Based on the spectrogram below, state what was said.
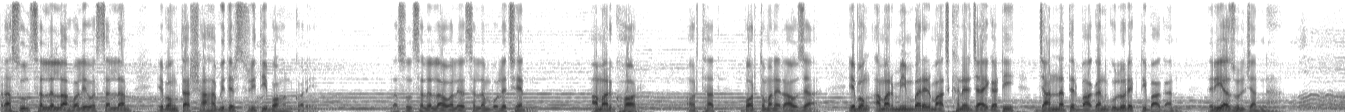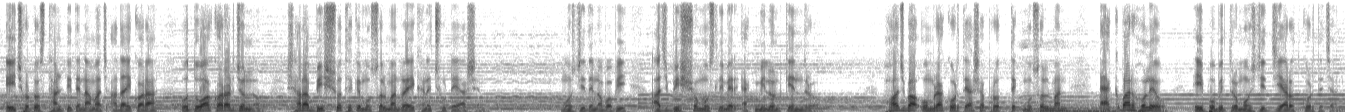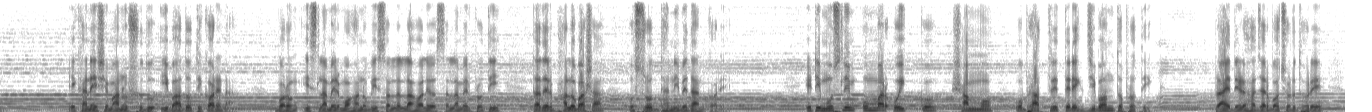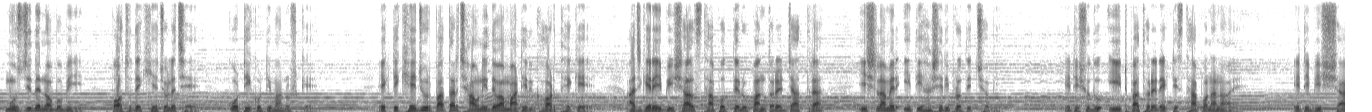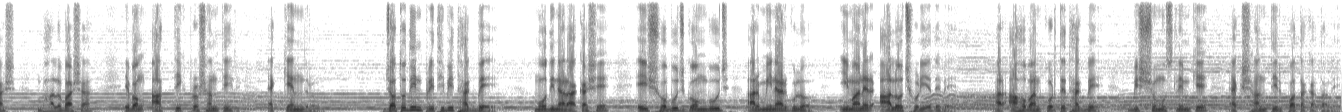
রাসূল সাল্লাহ আলাইসাল্লাম এবং তার সাহাবিদের স্মৃতি বহন করে। রাসূল সাল্লাহ আলাইসাল্লাম বলেছেন, আমার ঘর, অর্থাৎ বর্তমানে রাউজা এবং আমার মিম্বারের মাঝখানের জায়গাটি জান্নাতের বাগানগুলোর একটি বাগান, রিয়াজুল জান্নাহ। এই ছোট স্থানটিতে নামাজ আদায় করা ও দোয়া করার জন্য সারা বিশ্ব থেকে মুসলমানরা এখানে ছুটে আসেন। মসজিদে নববী আজ বিশ্ব মুসলিমের এক মিলন কেন্দ্র। হজ বা উমরা করতে আসা প্রত্যেক মুসলমান একবার হলেও এই পবিত্র মসজিদ জিয়ারত করতে চান। এখানে এসে মানুষ শুধু ইবাদতই করে না, বরং ইসলামের মহানবী সাল্লাহ আলিয়াল্লামের প্রতি তাদের ভালোবাসা ও শ্রদ্ধা নিবেদন করে। এটি মুসলিম উম্মার ঐক্য, সাম্য ও ভ্রাতৃত্বের এক জীবন্ত প্রতীক। প্রায় দেড় হাজার বছর ধরে মসজিদে নববী পথ দেখিয়ে চলেছে কোটি কোটি মানুষকে। একটি খেজুর পাতার ছাউনি দেওয়া মাটির ঘর থেকে আজকের এই বিশাল স্থাপত্যের রূপান্তরের যাত্রা ইসলামের ইতিহাসেরই প্রতিচ্ছবি। এটি শুধু ইট পাথরের একটি স্থাপনা নয়, এটি বিশ্বাস, ভালোবাসা এবং আত্মিক প্রশান্তির এক কেন্দ্র। যতদিন পৃথিবী থাকবে মদিনার আকাশে এই সবুজ গম্বুজ আর মিনারগুলো ইমানের আলো ছড়িয়ে দেবে আর আহ্বান করতে থাকবে বিশ্ব মুসলিমকে এক শান্তির পতাকা তলে।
